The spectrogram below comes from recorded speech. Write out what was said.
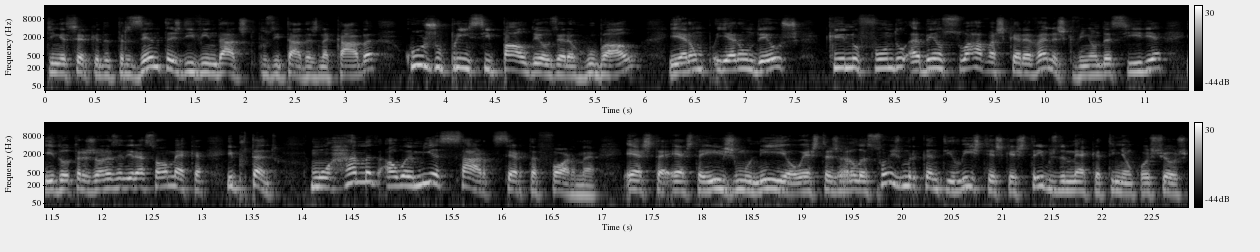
tinha cerca de 300 divindades depositadas na Kaaba, cujo principal deus era Hubal, e era um, e era um deus que no fundo abençoava as caravanas que vinham da Síria e de outras zonas em direção ao Meca. E portanto, Muhammad, ao ameaçar de certa forma esta, esta hegemonia ou estas relações mercantilistas que as tribos de Meca tinham com os seus,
